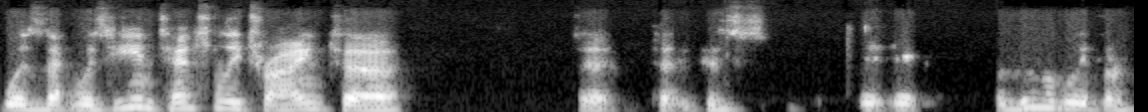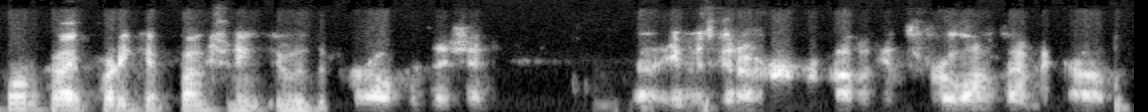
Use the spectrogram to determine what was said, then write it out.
was that, was he intentionally trying to, to, to, because it, it, presumably if the Reform Party kept functioning through the Perot position, uh, it was gonna hurt Republicans for a long time to come.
